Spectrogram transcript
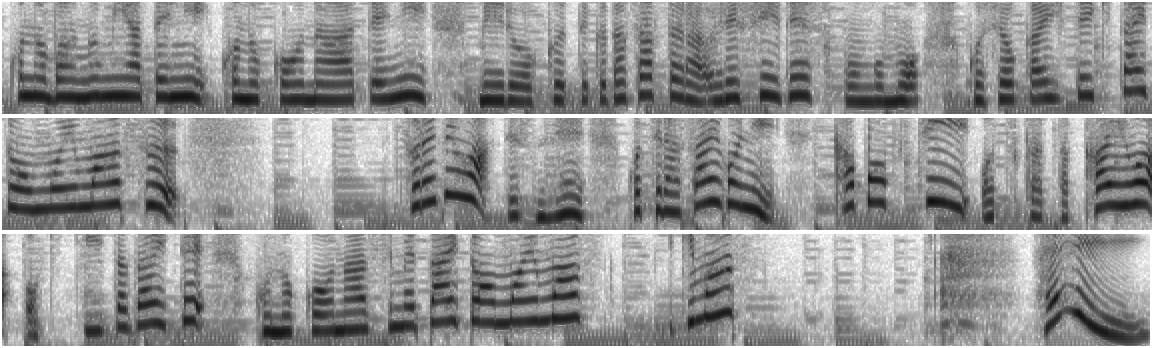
この番組宛てに、このコーナー宛てにメールを送ってくださったら嬉しいです。今後もご紹介していきたいと思います。それではですね、こちら最後にカップティーを使った会話お聞きいただいて、このコーナー締めたいと思います。いきます Hey,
